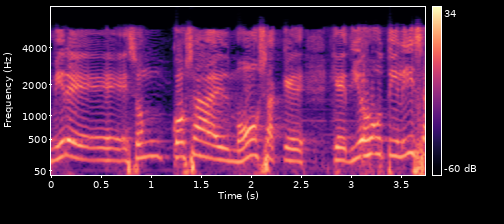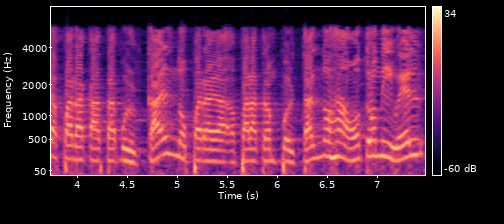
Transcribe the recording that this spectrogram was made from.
mire, son cosas hermosas que, que Dios utiliza para catapultarnos, para, para transportarnos a otro nivel.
